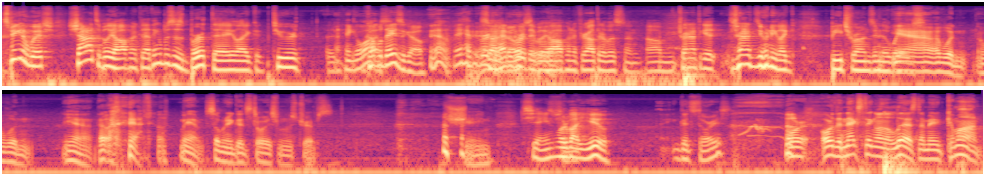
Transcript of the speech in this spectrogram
Speaking of which, shout out to Billy Hoffman because I think it was his birthday, like two or I think it was a couple days ago. yeah. Hey, happy birthday! So birthday, happy Billy. birthday, Billy Hoffman! If you're out there listening, um, try not to get, try not to do any like beach runs into the waves. Yeah, I wouldn't. I wouldn't. Yeah, that, yeah, that- man, so many good stories from those trips. Shane. Shane, what about you? Good stories. or or the next thing on the list. I mean, come on.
